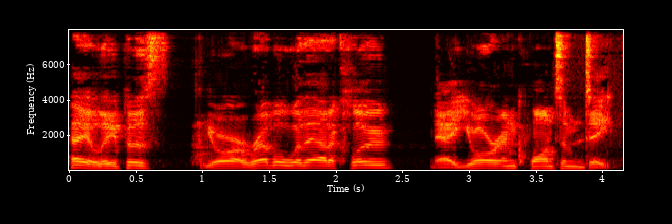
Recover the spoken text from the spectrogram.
Hey, leapers, you're a rebel without a clue. Now you're in Quantum Deep.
